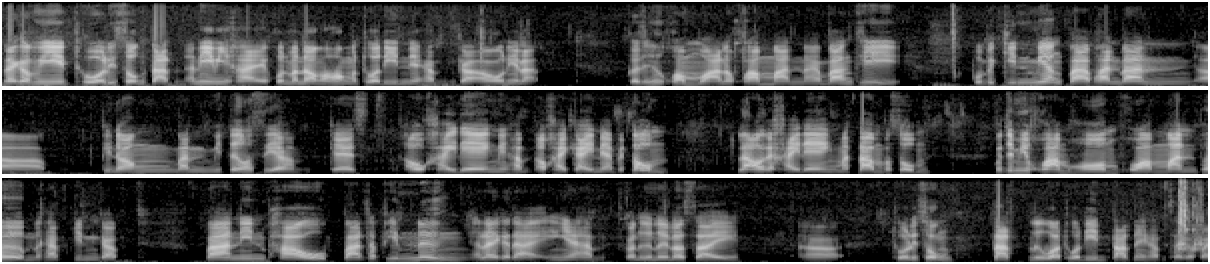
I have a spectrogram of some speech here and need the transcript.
แล้วก็มีถั่วลิสงตัด อันนี้มีขายคนบ้านนอกห้องกับถั่วดินเนี่ยครับก็เอาเนี่แหละก็จะคือความหวานและความมันนะบางที่ผมไปกินเมี่ยงปลาพันธุ์บ้านพี่น้องบ้านมิเตอร์ฮอสเซียแกเอาไข่แดงเนี่ยครับเอาไข่ไก่เนี่ยไปต้ม แล้วเอาแต่ไข่แดงมาตำผสม ก็จะมีความหอมความมันเพิ่มนะครับ กินกับปลานินเผาปลาทับทิมนึ่งอะไรก็ได้อย่างเงี้ยครับก่อนอื่นเลยเราใส่ถั่วลิสงตัดหรือว่าถั่วดินตัดนี่ครับใส่เข้าไป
